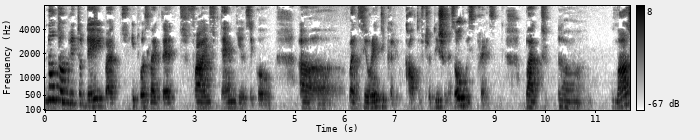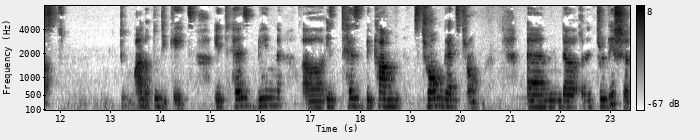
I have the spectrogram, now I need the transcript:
Not only today, but it was like that five, ten years ago. Uh, well, theoretically, the cult of tradition is always present, but uh, last two, one or two decades, it has been, uh, it has become stronger and stronger, and uh, tradition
